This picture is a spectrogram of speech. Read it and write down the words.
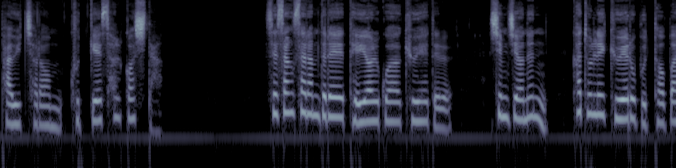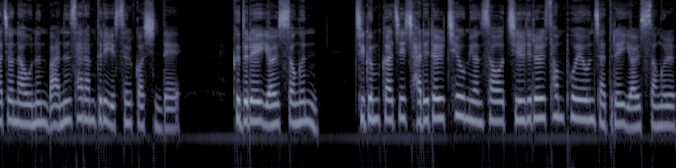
바위처럼 굳게 설 것이다. 세상 사람들의 대열과 교회들, 심지어는 카톨릭 교회로부터 빠져나오는 많은 사람들이 있을 것인데 그들의 열성은 지금까지 자리를 채우면서 진리를 선포해온 자들의 열성을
